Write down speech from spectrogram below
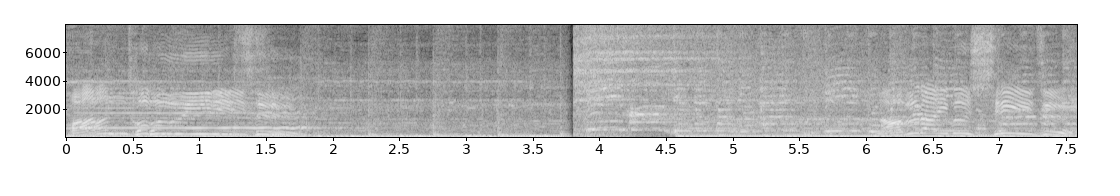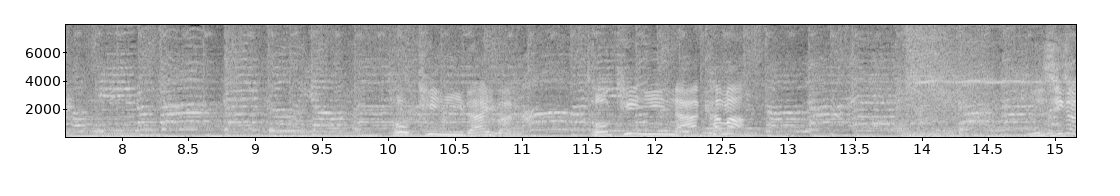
ファントムイリス。ラブライブシリーズ。時にライバル時に仲間。虹ヶ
